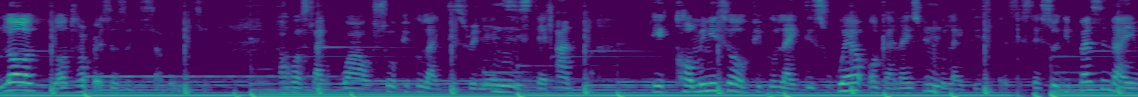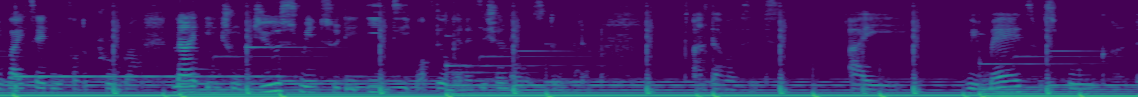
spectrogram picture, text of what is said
lot, lot of persons with disability. I was like, wow, so people like this really Mm. existed, and a community of people like this, well organized people Mm. like this existed. So the person that invited me for the program now introduced me to the ED of the organization that was doing that, and that was it. I we met, we spoke, and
